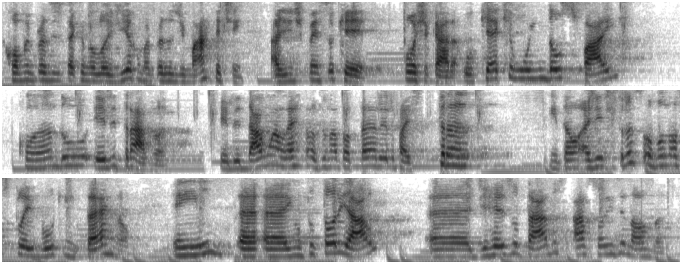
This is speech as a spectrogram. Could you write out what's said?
como empresa de tecnologia, como empresa de marketing, a gente pensa o quê? Poxa, cara, o que é que o Windows faz quando ele trava? Ele dá um alerta azul na tua tela ele faz tran. Então, a gente transformou nosso playbook interno em um, é, é, em um tutorial é, de resultados, ações e normas,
